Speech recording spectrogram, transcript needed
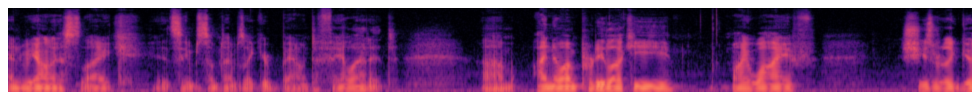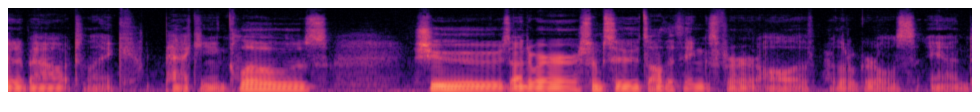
And to be honest, like it seems sometimes like you're bound to fail at it. Um, I know I'm pretty lucky. My wife, she's really good about like packing clothes, shoes, underwear, swimsuits, all the things for all of her little girls. And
